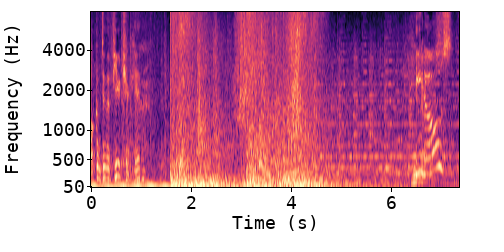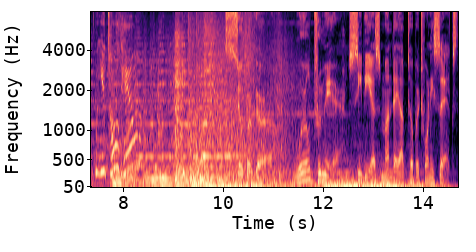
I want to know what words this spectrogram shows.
Welcome to the future, kid. He knows? What you told him? Supergirl. World premiere. CBS Monday, October 26th.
